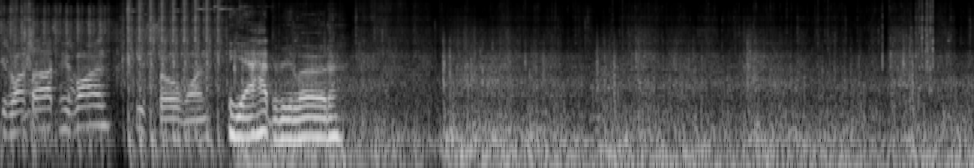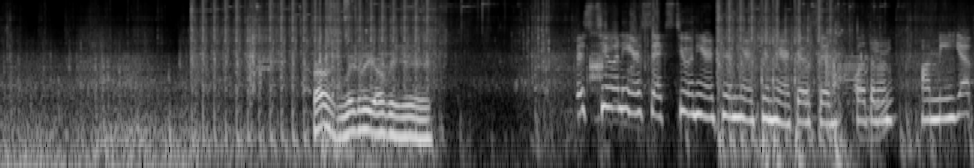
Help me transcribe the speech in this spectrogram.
He's one shot. He's one. He's so one. Yeah, I had to reload. Bro's literally over here. There's two in here, six, two in here, two in here, two in here. Ghosted. Both of them. On me, yep.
